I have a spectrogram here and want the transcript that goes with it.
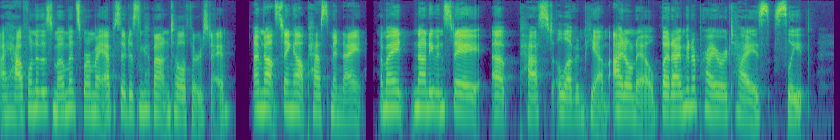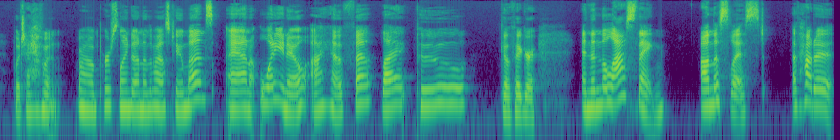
I have one of those moments where my episode doesn't come out until a Thursday. I'm not staying out past midnight. I might not even stay up past 11 p.m. I don't know, but I'm going to prioritize sleep, which I haven't uh, personally done in the past two months. And what do you know? I have felt like poo. Go figure. And then the last thing on this list of how to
